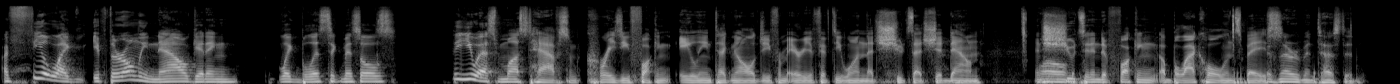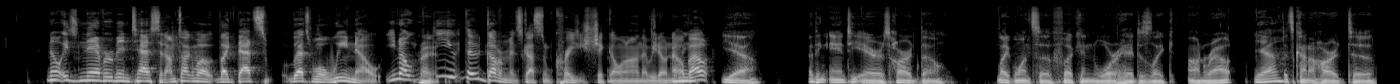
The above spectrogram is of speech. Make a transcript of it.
I feel like if they're only now getting like ballistic missiles, the U.S. must have some crazy fucking alien technology from Area 51 that shoots that shit down and Well- shoots it into fucking a black hole in space. It's never been tested. No, it's never been tested. I'm talking about like that's that's what we know. You know, Right. you, the government's got some crazy shit going on that we don't know I mean, about. Yeah. I think anti-air is hard though. Like once a fucking warhead is like on route, Yeah, it's kind of hard to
